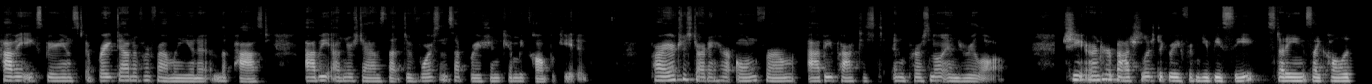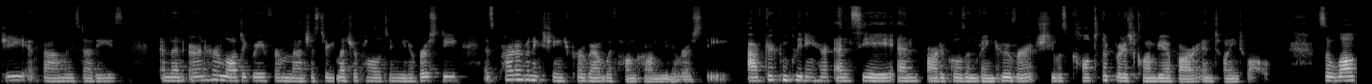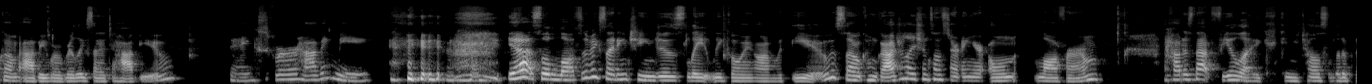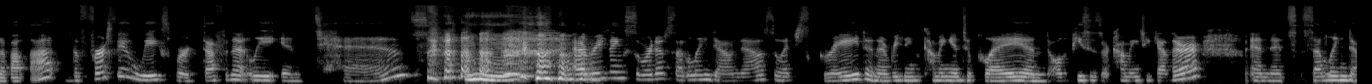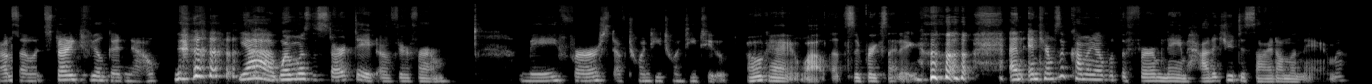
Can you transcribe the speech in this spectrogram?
Having experienced a breakdown of her family unit in the past, Abby understands that divorce and separation can be complicated. Prior to starting her own firm, Abby practiced in personal injury law. She earned her bachelor's degree from UBC, studying psychology and family studies, and then earned her law degree from Manchester Metropolitan University as part of an exchange program with Hong Kong University. After completing her NCA and articles in Vancouver, she was called to the British Columbia Bar in 2012. So, welcome, Abby. We're really excited to have you. Thanks for having me. yeah, so lots of exciting changes lately going on with you. So, congratulations on starting your own law firm. How does that feel like? Can you tell us a little bit about that? The first few weeks were definitely intense. Mm-hmm. everything's sort of settling down now, so it's great and everything's coming into play and all the pieces are coming together and it's settling down. So it's starting to feel good now. yeah. When was the start date of your firm? May 1st of 2022. Okay, wow, that's super exciting. and in terms of coming up with the firm name, how did you decide on the name?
